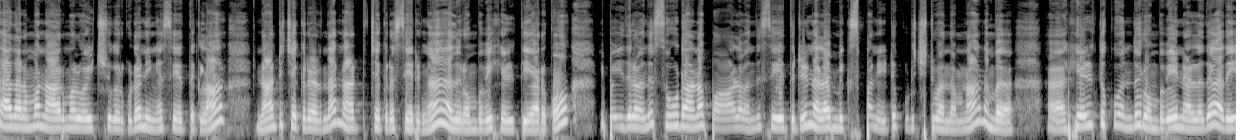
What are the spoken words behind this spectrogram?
சாதாரணமாக நார்மல் ஒயிட் சுகர் கூட நீங்கள் சேர்த்துக்கலாம். நாட்டு சர்க்கரை இருந்தால் நாட்டு சர்க்கரை சேருங்க. அது ரொம்பவே ஹெல்த்தியாக இருக்கும். இப்போ இதில் வந்து சூடான பாலை வந்து சேர்த்துட்டு நல்லா மிக்ஸ் பண்ணிவிட்டு குடிச்சிட்டு வந்தோம்னா நம்ம ஹெல்த்துக்கும் வந்து ரொம்பவே நல்லது. அதே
